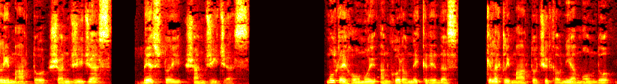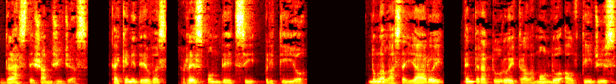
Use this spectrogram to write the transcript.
climato shangigas, bestoi shangigas. Multae homoi ancora ne credas che la climato circa unia mondo draste shangigas, cae che ne devas respondetsi pritio. Dum la lasta iaroi, temperaturoi tra la mondo altigis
